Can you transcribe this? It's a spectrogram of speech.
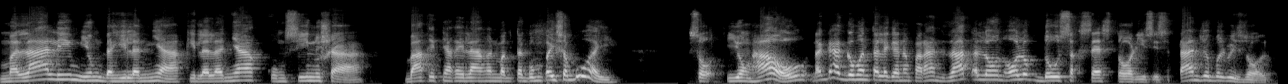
malalim yung dahilan niya, kilala niya kung sino siya, bakit niya kailangan magtagumpay sa buhay. So, yung how, nagagawan talaga ng paraan. That alone, all of those success stories is a tangible result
